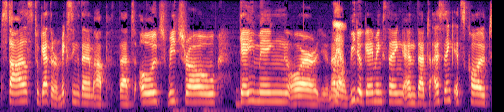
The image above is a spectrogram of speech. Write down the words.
styles together, mixing them up. That old retro gaming or you know Oh, yeah. video gaming thing, and that I think it's called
